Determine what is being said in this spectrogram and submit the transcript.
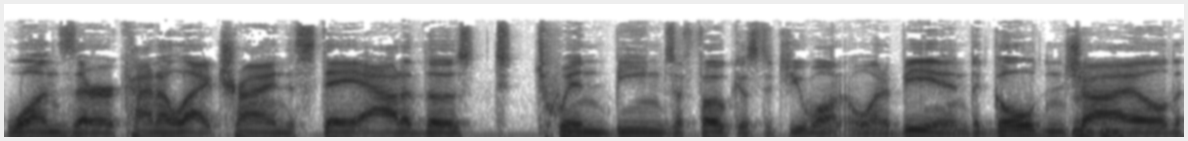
ones that are kind of like trying to stay out of those t- twin beams of focus that you want want to be in. The golden child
